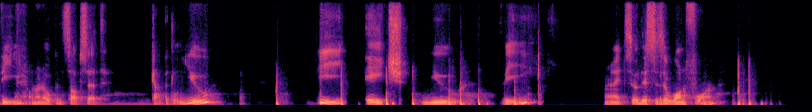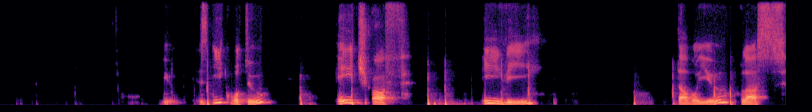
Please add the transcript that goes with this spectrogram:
V on an open subset, capital U, D H U V, all right, so this is a one form, U is equal to H of DV W plus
